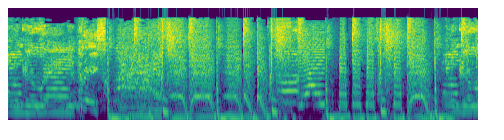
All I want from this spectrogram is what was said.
Tangerine Bass Tangerine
